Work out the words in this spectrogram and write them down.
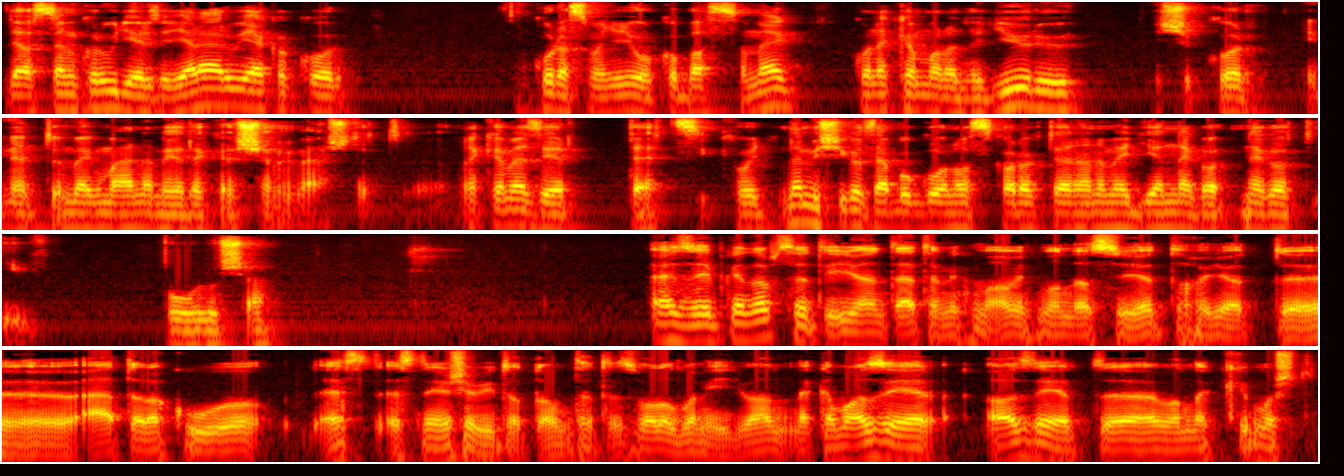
de aztán amikor úgy érzi, hogy elárulják, akkor, akkor azt mondja, hogy jó, akkor bassza meg, akkor nekem marad a gyűrű, és akkor innentől meg már nem érdekel semmi más. Tehát nekem ezért tetszik, hogy nem is igazából gonosz karakter, hanem egy ilyen negatív pólusa. Ez egyébként abszolút így van, tehát amit, amit mondasz, hogy ott, hogy ott ö, átalakul, ezt, ezt én sem vitatom, tehát ez valóban így van. Nekem azért, azért vannak most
